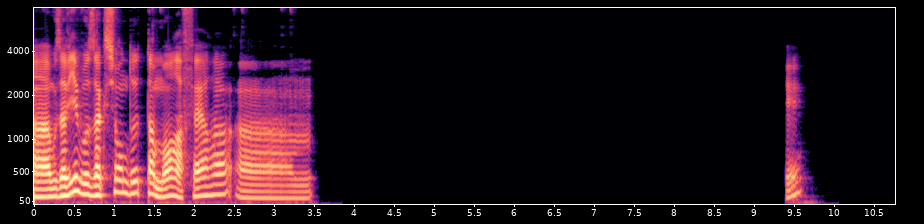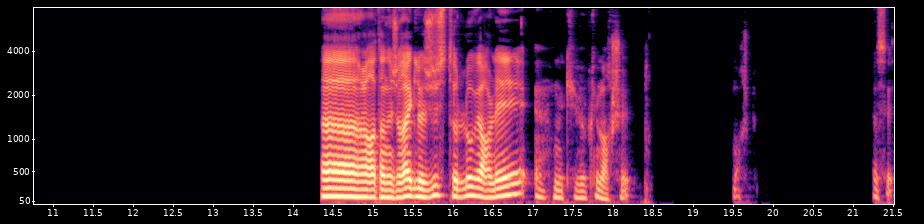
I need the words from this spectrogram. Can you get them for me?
Euh, Vous aviez vos actions de temps mort à faire. euh, ok. Euh, alors attendez, je règle juste l'overlay, mais qui veut plus marcher. Marche plus.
